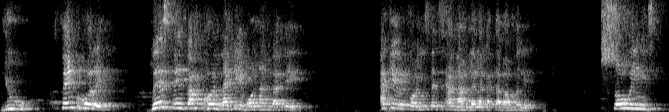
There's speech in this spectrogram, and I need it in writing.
You think gore this thing nna ke e bonang ka akere for instance a nga bolela sowing is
